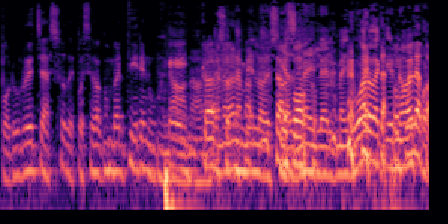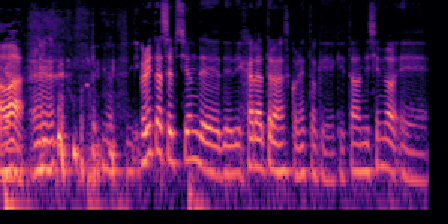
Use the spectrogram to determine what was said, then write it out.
por un rechazo después se va a convertir en un genio. No, no, eso también lo decía el mail, el mail. Guarda que no es la pavada. con esta excepción de, dejar atrás, con esto que, estaban diciendo... Eh,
